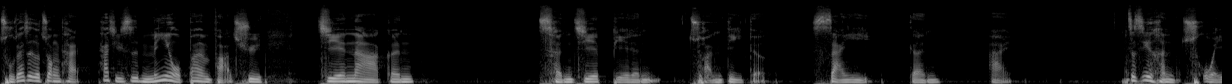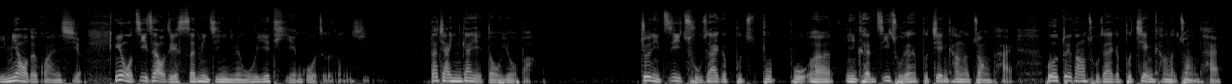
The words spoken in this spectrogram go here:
处在这个状态，他其实没有办法去接纳跟承接别人传递的善意跟爱，这是一个很微妙的关系哦。因为我自己在我自己生命经历里面，我也体验过这个东西，大家应该也都有吧？就你自己处在一个不不不呃，你可能自己处在一个不健康的状态，或者对方处在一个不健康的状态，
